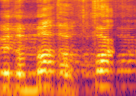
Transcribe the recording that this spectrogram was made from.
name of the motherfucker.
